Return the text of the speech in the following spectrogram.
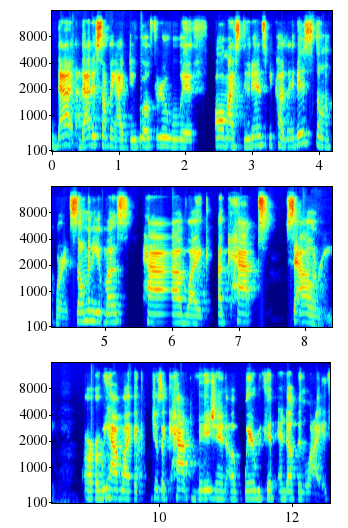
that that is something I do go through with all my students because it is so important. So many of us have like a capped salary or we have like just a capped vision of where we could end up in life.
